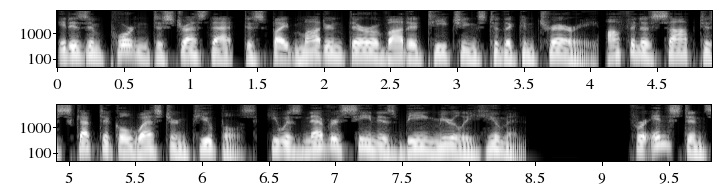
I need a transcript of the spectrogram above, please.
It is important to stress that, despite modern Theravada teachings to the contrary, often a sop to skeptical Western pupils, he was never seen as being merely human. For instance,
